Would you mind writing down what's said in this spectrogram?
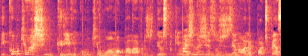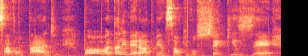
E como que eu acho incrível, como que eu amo a palavra de Deus, porque imagina Jesus dizendo, olha, pode pensar à vontade, pode, tá liberado pensar o que você quiser.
